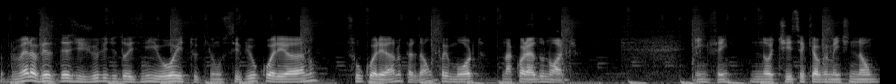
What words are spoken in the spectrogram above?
A primeira vez desde julho de 2008 que um civil coreano, sul-coreano, perdão, foi morto na Coreia do Norte. Enfim, notícia que obviamente não,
